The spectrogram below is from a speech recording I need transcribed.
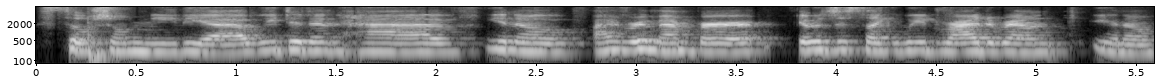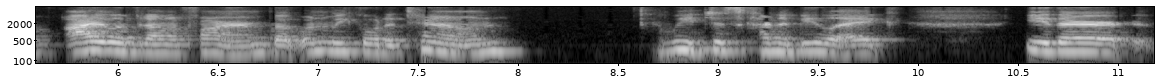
social media. We didn't have, you know, I remember it was just like we'd ride around, you know, I lived on a farm, but when we go to town, we'd just kind of be like, either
